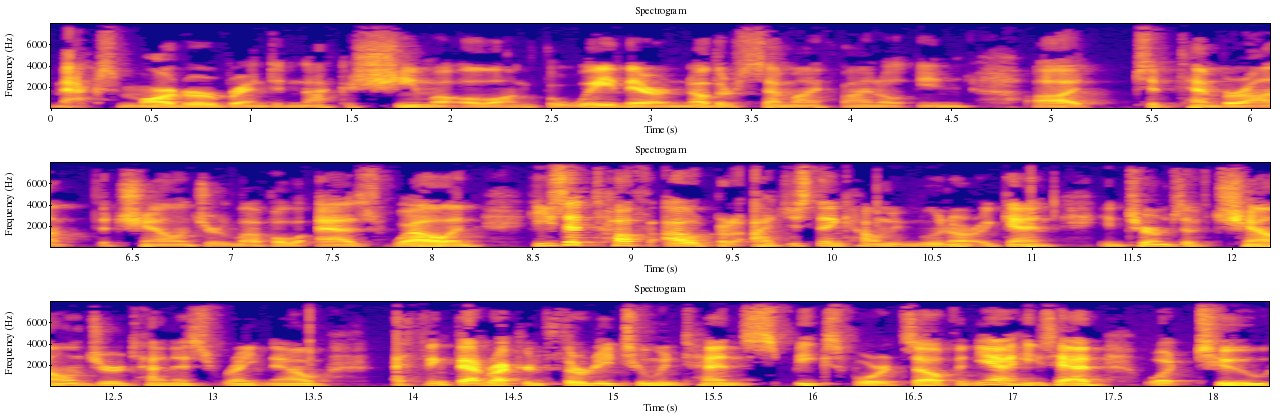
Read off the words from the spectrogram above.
Max Marterer, Brandon Nakashima along the way there. Another semifinal in uh, September on the challenger level as well. And he's a tough out, but I just think Jaume Munar, again, in terms of challenger tennis right now, I think that record 32 and 10 speaks for itself. And yeah, he's had what two,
